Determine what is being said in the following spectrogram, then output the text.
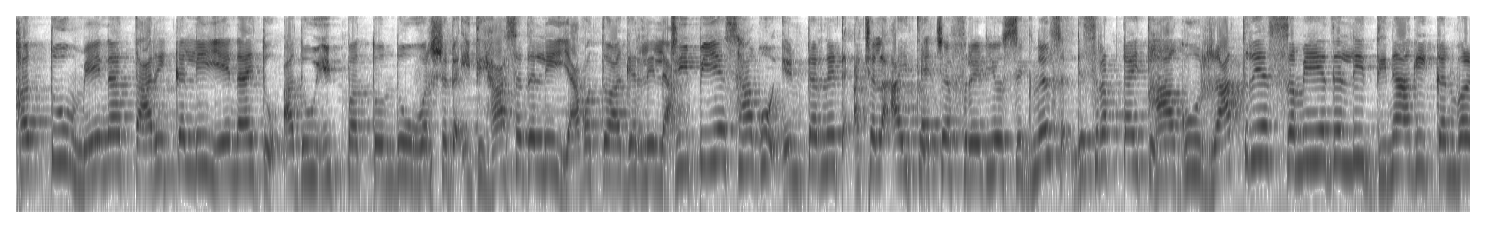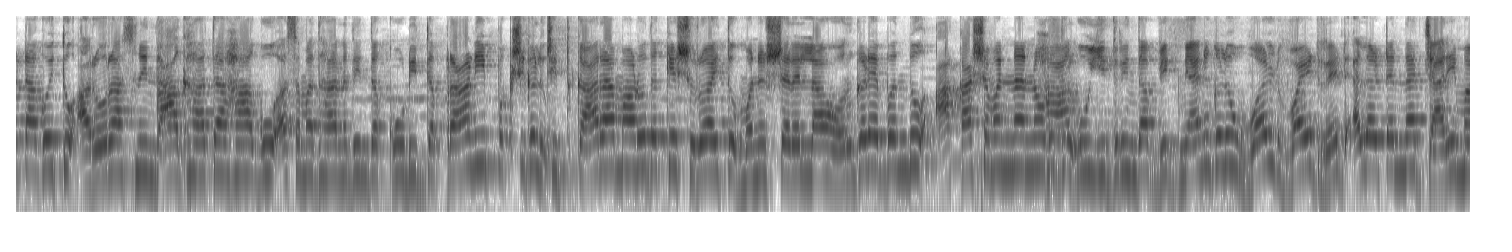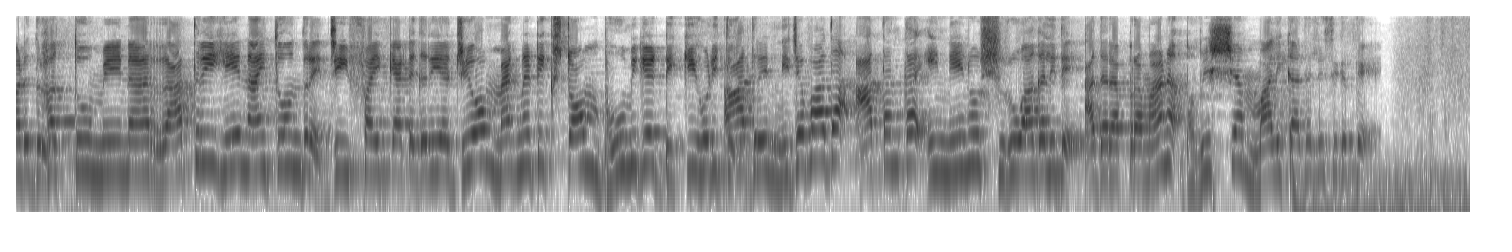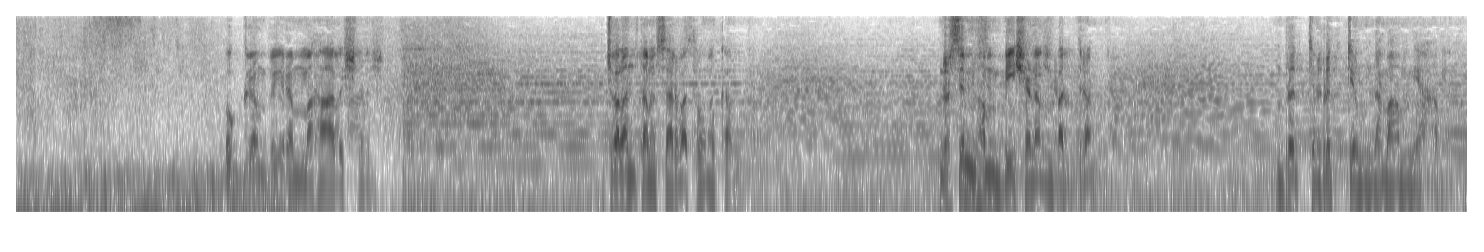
ಹತ್ತು ಮೇನ ತಾರೀಕಲ್ಲಿ ಏನಾಯ್ತು? ಅದು ಇಪ್ಪತ್ತೊಂದು ವರ್ಷದ ಇತಿಹಾಸದಲ್ಲಿ ಯಾವತ್ತೂ ಆಗಿರಲಿಲ್ಲ. ಜಿಪಿಎಸ್ ಹಾಗೂ ಇಂಟರ್ನೆಟ್ ಅಚಲ ಆಯ್ತು. H F radio signals disrupt ಆಯ್ತು. ಹಾಗೂ ರಾತ್ರಿಯ ಸಮಯದಲ್ಲಿ ದಿನ ಆಗಿ ಕನ್ವರ್ಟ್ ಆಗೋಯ್ತು ಅರೋರಾಸ್ನಿಂದ ಆಘಾತ ಹಾಗೂ ಅಸಮಾಧಾನದಿಂದ ಕೂಡಿದ್ದ ಪ್ರಾಣಿ ಪಕ್ಷಿಗಳು ಚಿತ್ಕಾರ ಮಾಡೋದಕ್ಕೆ ಶುರು ಆಯ್ತು ಮನುಷ್ಯರೆಲ್ಲ ಹೊರಗಡೆ ಬಂದು ಆಕಾಶವನ್ನ ನೋಡಿದ್ರು. ಇದರಿಂದ ವಿಜ್ಞಾನಿಗಳು ವರ್ಲ್ಡ್ ವೈಡ್ ರೆಡ್ ಅಲರ್ಟ್ ಅನ್ನ ಜಾರಿ ಮಾಡಿದ್ರು. ಹತ್ತು ಮೇನ ರಾತ್ರಿ ಏನಾಯ್ತು ಅಂದ್ರೆ ಜಿ ಫೈ ಕ್ಯಾಟಗರಿಯ ಜಿಯೋ ಮ್ಯಾಗ್ನೆಟಿಕ್ ಸ್ಟಾಮ್ ಭೂಮಿಗೆ ಡಿಕ್ಕಿ ಹೊಡಿತು. ಆದ್ರೆ ನಿಜವಾದ ಆತಂಕ ಇನ್ನೇನು ಶುರುವಾಗಲಿದೆ. ಅದರ ಪ್ರಮಾಣ ಭವಿಷ್ಯ ಮಾಲಿಕಾದಲ್ಲಿ ಸಿಗುತ್ತೆ. ಉಗ್ರಂ ವೀರಂ ಮಹಾವಿಷ್ಣು. ಜ್ವಲಂತಂ ಸರ್ವತೋಮುಖಂ. ನೃಸಿಂಹಂ ಭೀಷಣಂ ಭದ್ರಂ. ಮೃತ್ಯು ಮೃತ್ಯುಂ ನಮಾಮ್ಯಹಂ.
